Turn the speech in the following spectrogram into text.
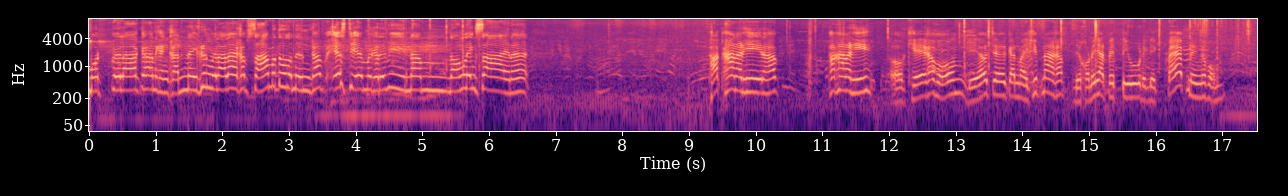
หมดเวลาการแข่งขันในครึ่งเวลาแรกครับ 3 ประตูต่อหนึ่งครับ STM Academy นำน้องเลงทรายนะ พัก 5 นาทีนะครับ พัก 5 นาที โอเคครับผม เดี๋ยวเจอกันใหม่คลิปหน้าครับ เดี๋ยวขออนุญาตไปติวเด็กๆ แป๊บหนึ่งครับผม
